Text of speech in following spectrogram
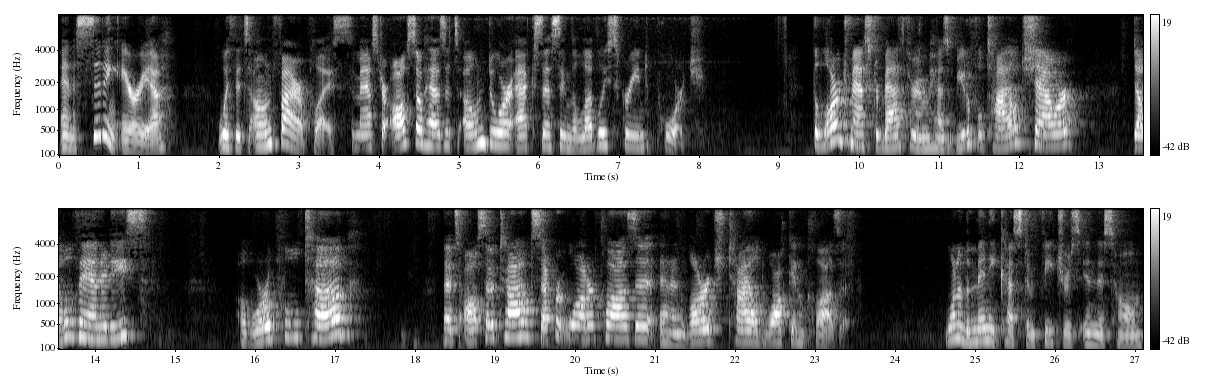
and a sitting area with its own fireplace. The master also has its own door accessing the lovely screened porch. The large master bathroom has a beautiful tiled shower, double vanities, a whirlpool tub that's also tiled, separate water closet, and a large tiled walk-in closet. One of the many custom features in this home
